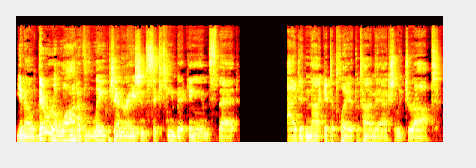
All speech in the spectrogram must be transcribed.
you know, there were a lot of late generation 16 bit games that I did not get to play at the time they actually dropped.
